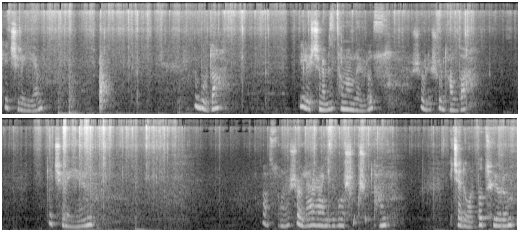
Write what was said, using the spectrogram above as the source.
geçireyim. Ve burada birleştirmemizi tamamlıyoruz. Şöyle şuradan da geçireyim. Daha sonra şöyle herhangi bir boşluk şuradan içe doğru batıyorum.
